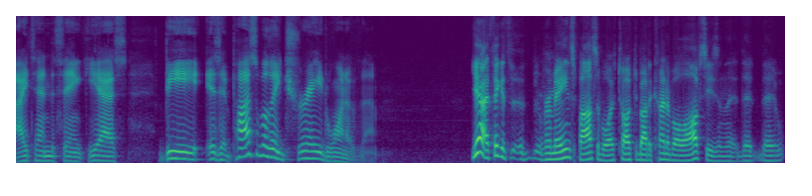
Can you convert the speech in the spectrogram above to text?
I tend to think yes. B, is it possible they trade one of them? Yeah, I think it remains possible. I've talked about it kind of all offseason that, that, that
